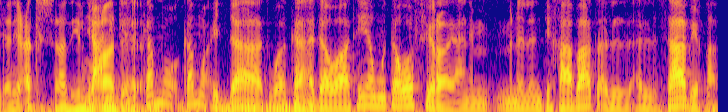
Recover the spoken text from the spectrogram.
يعني عكس هذه يعني المعادلة. يعني كم كمعدات وكأدوات هي متوفرة يعني من الانتخابات السابقة.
